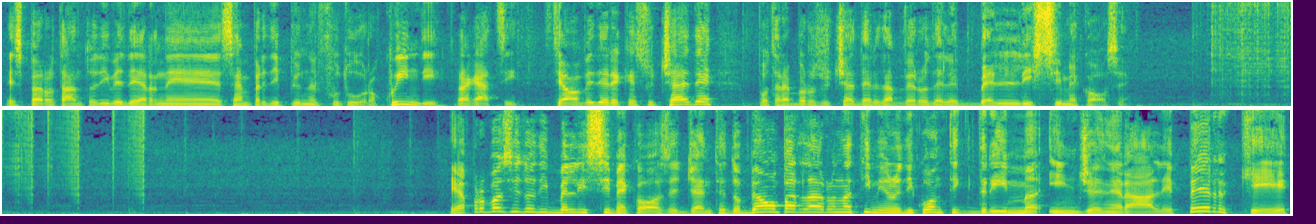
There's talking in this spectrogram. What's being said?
e spero tanto di vederne sempre di più nel futuro. Quindi ragazzi, stiamo a vedere che succede, potrebbero succedere davvero delle bellissime cose. E a proposito di bellissime cose, gente, dobbiamo parlare un attimino di Quantic Dream in generale, perché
